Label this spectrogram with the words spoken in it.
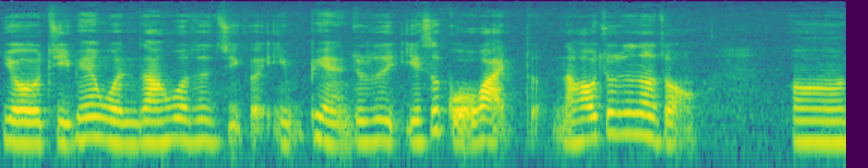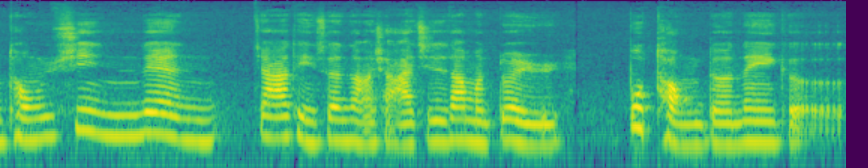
有几篇文章或者是几个影片，就是也是国外的，然后就是那种，嗯，同性恋家庭生长小孩，其实他们对于不同的那个。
